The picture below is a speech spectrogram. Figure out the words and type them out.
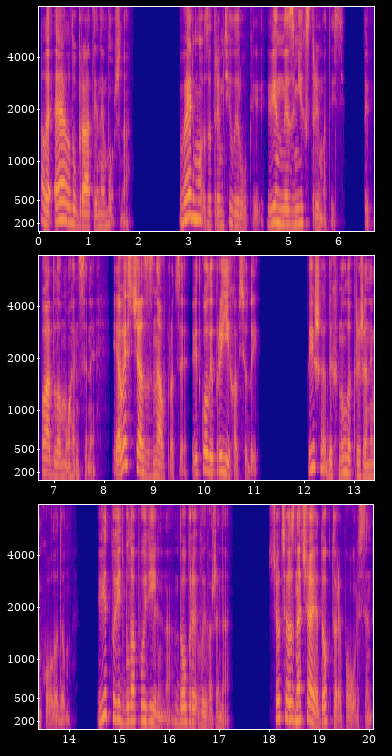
але Еллу брати не можна. Вельмо затремтіли руки, він не зміг стриматись. Ти падло, Могенсене, Я весь час знав про це, відколи приїхав сюди. Тиша дихнула крижаним холодом. Відповідь була повільна, добре виважена. Що це означає, докторе Поульсен?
